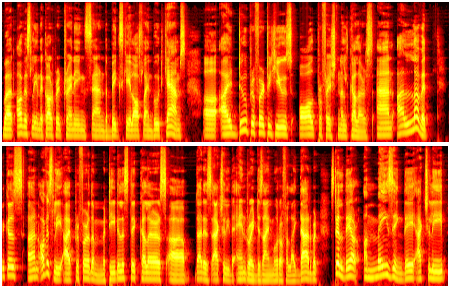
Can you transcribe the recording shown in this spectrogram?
But obviously, in the corporate trainings and the big scale offline boot camps, uh, I do prefer to use all professional colors and I love it because and obviously I prefer the materialistic colors uh, that is actually the Android design more of a like that but still they are amazing they actually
